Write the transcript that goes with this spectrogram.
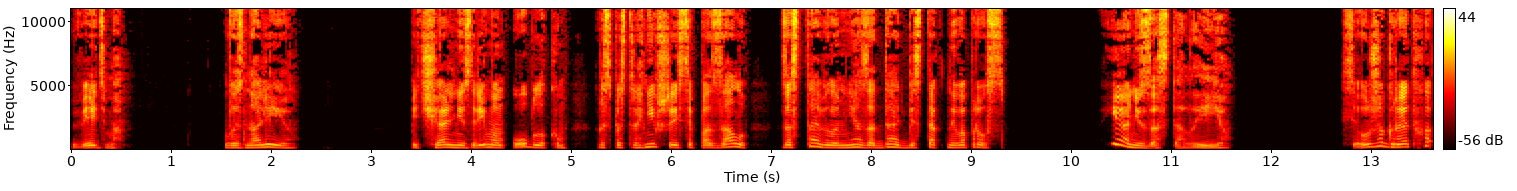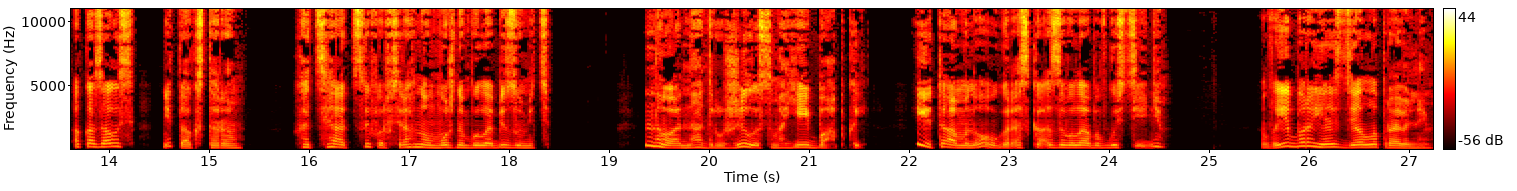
Ведьма. Вы знали ее? Печаль незримым облаком, распространившаяся по залу, заставила меня задать бестактный вопрос я не застала ее. Все же Гретха оказалась не так стара, хотя от цифр все равно можно было обезумить. Но она дружила с моей бабкой, и та много рассказывала об Августине. Выбор я сделала правильный.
